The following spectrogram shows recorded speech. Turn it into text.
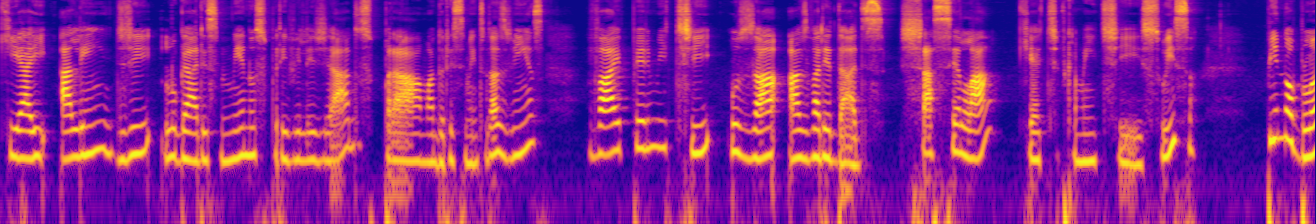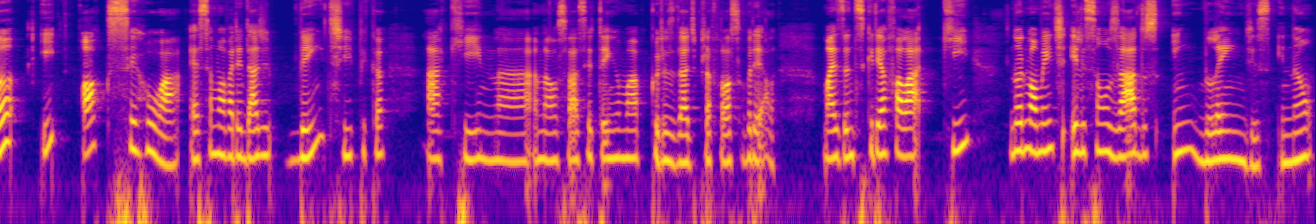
que aí, além de lugares menos privilegiados para amadurecimento das vinhas, vai permitir usar as variedades Chasselas, que é tipicamente suíça, Pinot Blanc e Auxerrois. Essa é uma variedade bem típica aqui na, na Alsácia tenho uma curiosidade para falar sobre ela. Mas antes queria falar que normalmente eles são usados em blends e não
